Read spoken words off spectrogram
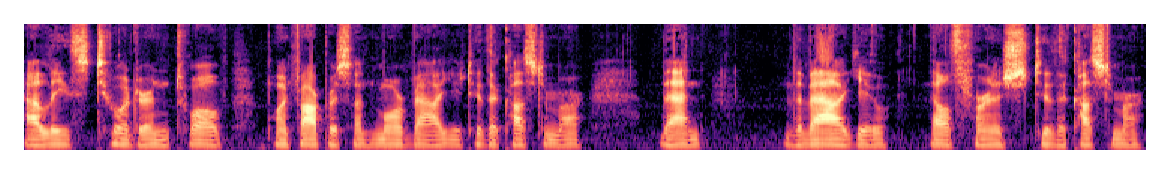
at least 212.5% more value to the customer than the value that was furnished to the customer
